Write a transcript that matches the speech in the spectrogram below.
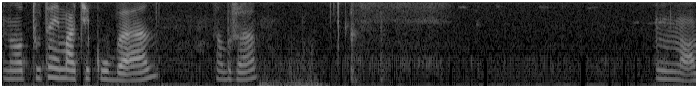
No tutaj macie Kubę. Dobrze. No.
